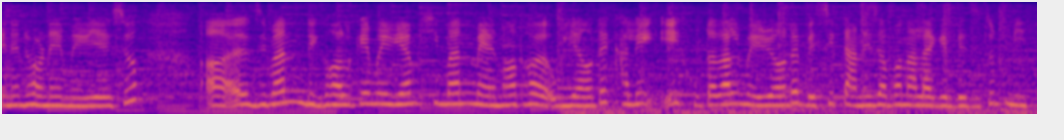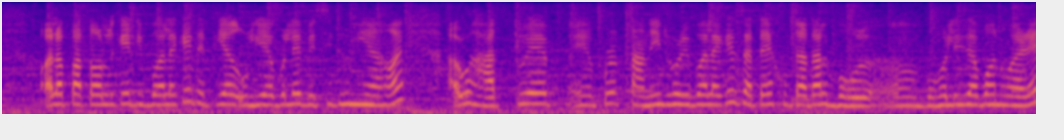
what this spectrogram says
এনেধৰণে মেৰিয়াইছোঁ। যিমান দীঘলকৈ মেৰিয়াম সিমান মেহনত হয় উলিয়াওঁতে খালি এই সূতাডাল মেৰিয়াওঁতে বেছি টানি যাব নালাগে বেজীটোত অলপ পাতলকৈ দিব লাগে তেতিয়া উলিয়াবলৈ বেছি ধুনীয়া হয়। আৰু হাতটোৱে পূৰা টানি ধৰিব লাগে যাতে সূতাডাল বহলি যাব নোৱাৰে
